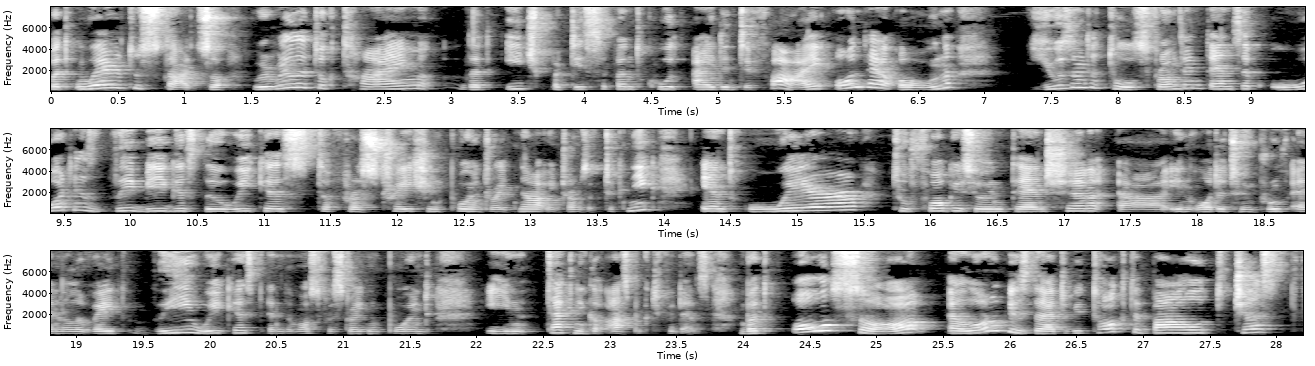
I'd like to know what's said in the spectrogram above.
But where to start? So we really took time that each participant could identify on their own using the tools from the intensive what is the biggest the weakest frustration point right now in terms of technique and where to focus your intention uh, in order to improve and elevate the weakest and the most frustrating point in technical aspect of your dance but also along with that we talked about just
